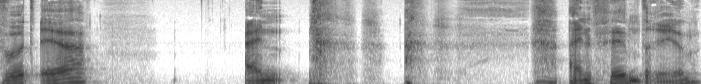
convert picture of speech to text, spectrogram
wird er ein, einen Film drehen,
